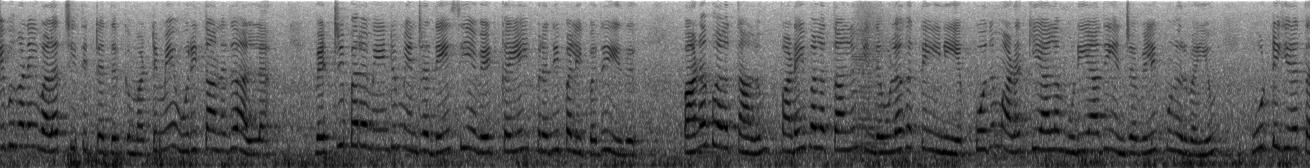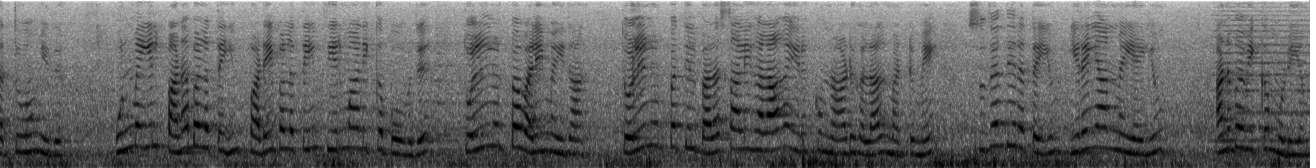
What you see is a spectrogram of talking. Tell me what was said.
ஏவுகணை வளர்ச்சி திட்டத்திற்கு மட்டுமே உரித்தானது அல்ல. வெற்றி பெற வேண்டும் என்ற தேசிய வேட்கையை பிரதிபலிப்பது இது. பணபலத்தாலும் படைபலத்தாலும் இந்த உலகத்தை இனி எப்போதும் அடக்கியாள முடியாது என்ற விழிப்புணர்வையும் ஊட்டுகிற தத்துவம் இது. உண்மையில் பணபலத்தையும் படைபலத்தையும் தீர்மானிக்கப் போவது தொழில்நுட்ப வலிமைதான். தொழில்நுட்பத்தில் பலசாலிகளாக இருக்கும் நாடுகளால் மட்டுமே சுதந்திரத்தையும் இறையாண்மையையும் அனுபவிக்க முடியும்.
